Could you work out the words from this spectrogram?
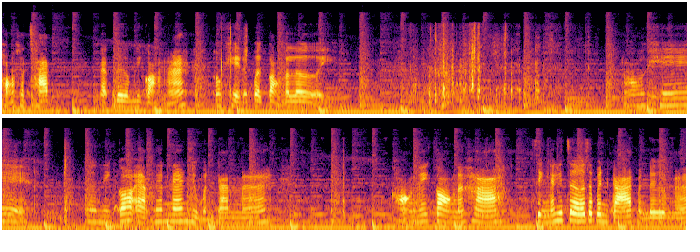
ของชัดๆ แบบเดิมดีกว่านะ โอเค เดี๋ยวเปิดกล่องกันเลย โอเคเดือนนี้ก็แอบแน่น ๆ อยู่เหมือนกันนะ ของในกล่องนะคะ สิ่งแรกที่เจอก็จะเป็นการ์ดเหมือนเดิมนะ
